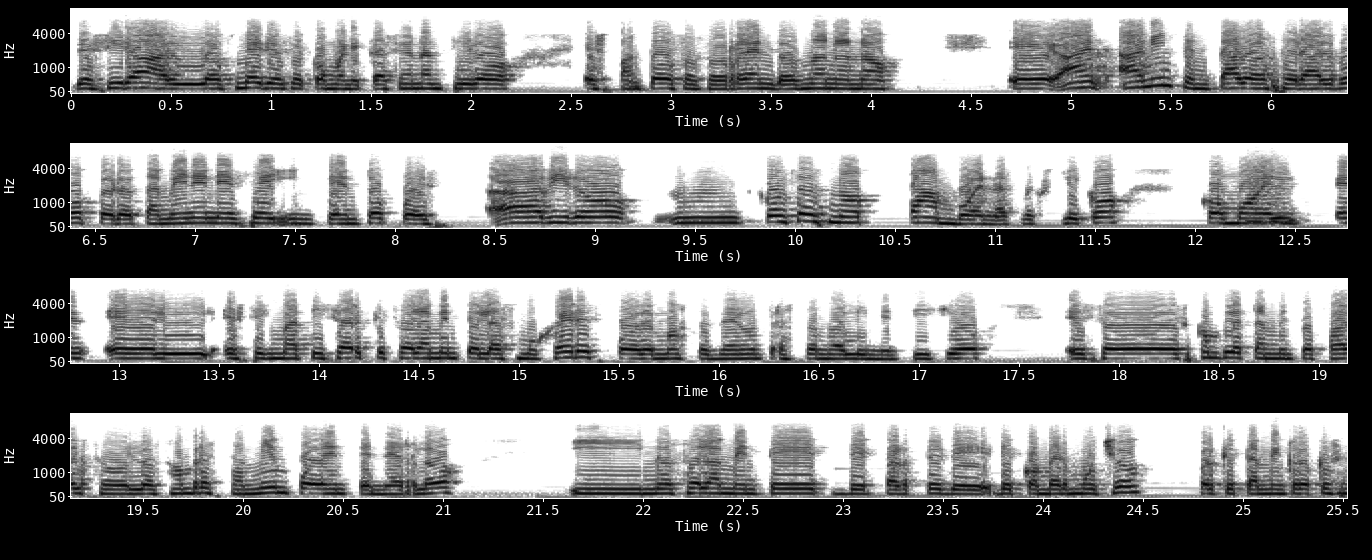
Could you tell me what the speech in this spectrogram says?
decir, ah, los medios de comunicación han sido espantosos, horrendos, no, no, no. Eh, han, intentado hacer algo, pero también en ese intento pues ha habido mm, cosas no tan buenas, me explico, como el, el, estigmatizar que solamente las mujeres podemos tener un trastorno alimenticio, eso es completamente falso, los hombres también pueden tenerlo. Y no solamente de parte de, de comer mucho, porque también creo que eso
